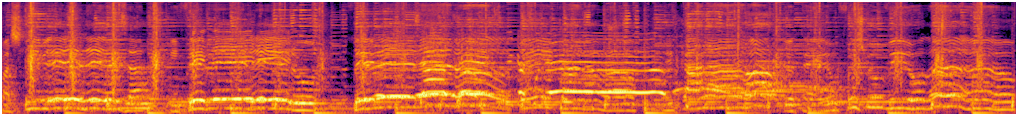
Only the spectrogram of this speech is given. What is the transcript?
Mas que beleza em fevereiro, fevereiro tem carnaval, tem carnaval. Eu tenho fusco violão,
